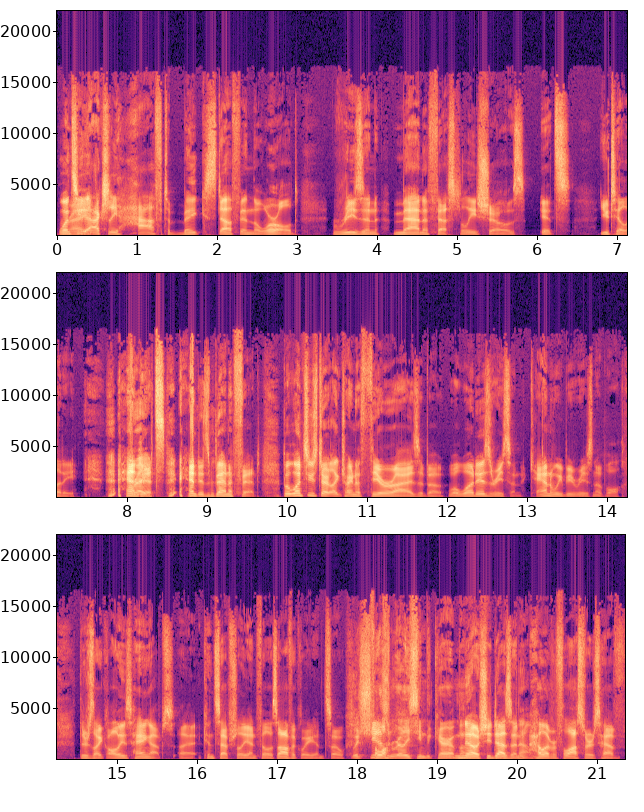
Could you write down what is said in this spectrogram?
Once you actually have to make stuff in the world, reason manifestly shows its utility and Right. its and its benefit. But once you start like trying to theorize about, well, what is reason? Can we be reasonable? There's like all these hangups uh, conceptually and philosophically, and so which she philo- doesn't really seem to care about. no, she doesn't. No. However, philosophers have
